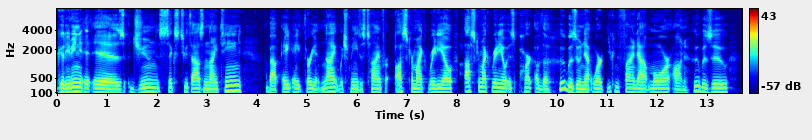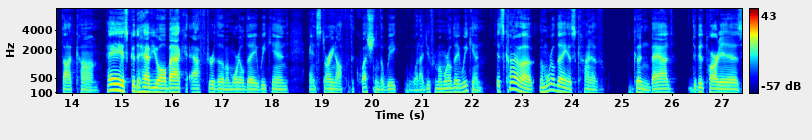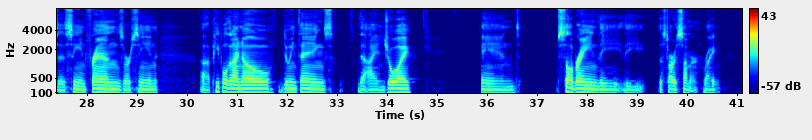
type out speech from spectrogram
Good evening. It is June 6, 2019, about 8, 8.30 at night, which means it's time for Oscar Mike Radio. Oscar Mike Radio is part of the Hubazoo Network. You can find out more on hubazoo.com. Hey, it's good to have you all back after the Memorial Day weekend and starting off with the question of the week, what I do for Memorial Day weekend. It's kind of a, Memorial Day is kind of good and bad. The good part is, is seeing friends or seeing uh, people that I know doing things that I enjoy, and celebrating the the the start of summer. Right,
